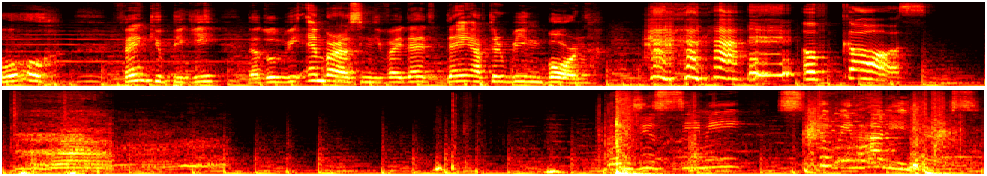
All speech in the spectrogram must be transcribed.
Oh, oh, thank you, Piggy. That would be embarrassing if I died day after being born. Of course. Don't you see me? Stupid honey eaters!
